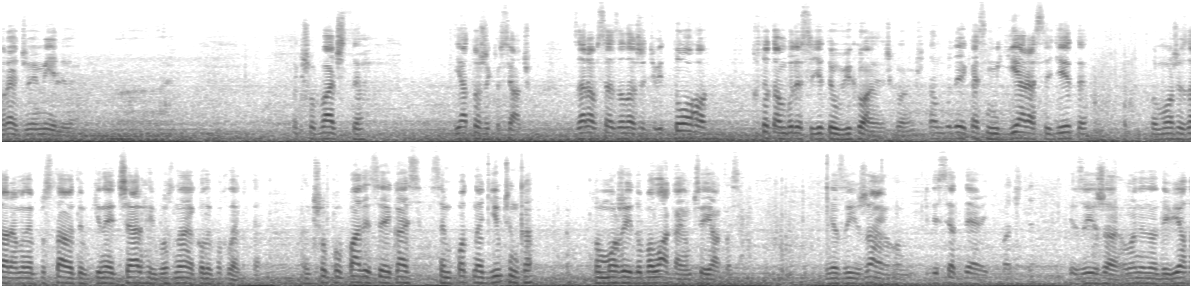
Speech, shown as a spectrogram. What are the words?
в Реджо Емілію. Так що бачите, я теж косячу. Зараз все залежить від того, хто там буде сидіти у віконечку. Якщо там буде якась мігера сидіти, то може зараз мене поставити в кінець черги, бо знає, коли покликати. А якщо попадеться якась симпотна дівчинка, то може і добалакаємося якось. Я заїжджаю, вон, 59, бачите? Я заїжджаю. У мене на 9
